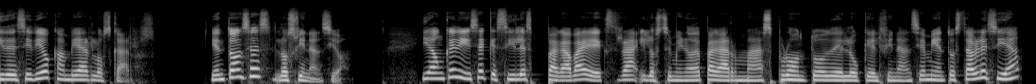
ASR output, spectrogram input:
y decidió cambiar los carros. Y entonces los financió. Y aunque dice que sí les pagaba extra y los terminó de pagar más pronto de lo que el financiamiento establecía,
